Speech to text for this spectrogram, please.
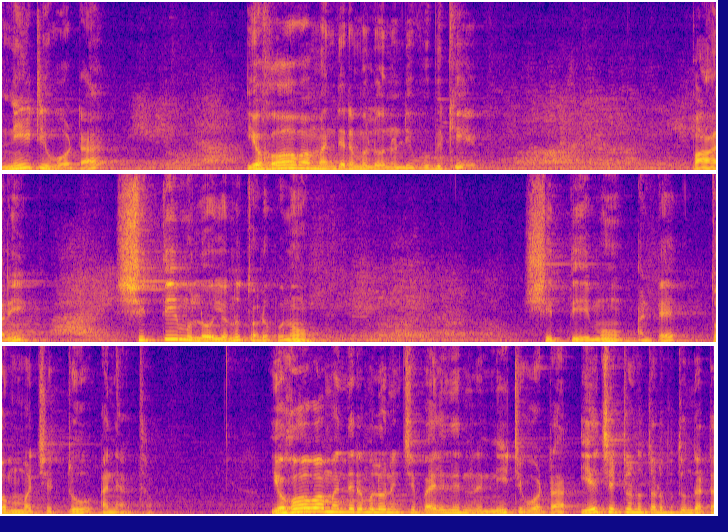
నీటి ఓట యహోవ మందిరములో నుండి ఉబికి పారి షిత్తీము లోయను తడుపును. షిత్తీము అంటే తొమ్మ చెట్టు అని అర్థం. యహోవ మందిరములో నుంచి బయలుదేరిన నీటి ఓట ఏ చెట్లను తడుపుతుందట?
